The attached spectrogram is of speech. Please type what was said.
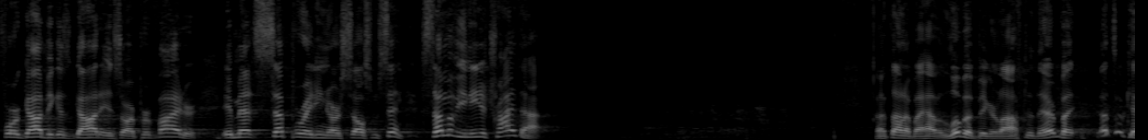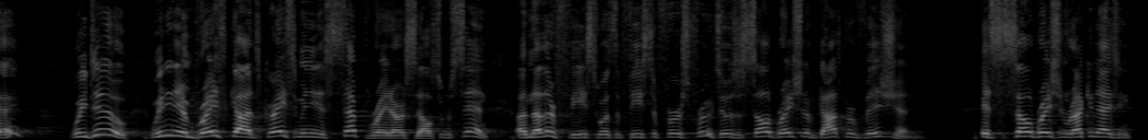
for God because God is our provider. It meant separating ourselves from sin. Some of you need to try that. I thought I might have a little bit bigger laughter there, but that's okay. We do. We need to embrace God's grace and we need to separate ourselves from sin. Another feast was the Feast of First Fruits. It was a celebration of God's provision. It's a celebration recognizing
